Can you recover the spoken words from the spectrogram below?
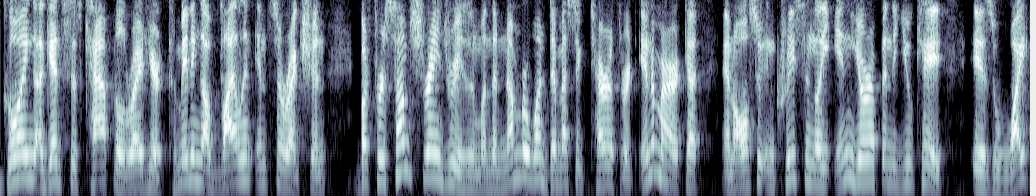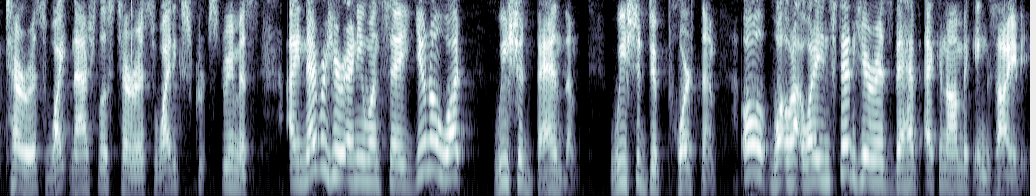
going against this Capitol right here, committing a violent insurrection. But for some strange reason, when the number one domestic terror threat in America and also increasingly in Europe and the UK is white terrorists, white nationalist terrorists, white extremists, I never hear anyone say, you know what, we should ban them. We should deport them. Oh, what, what I instead hear is they have economic anxiety.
